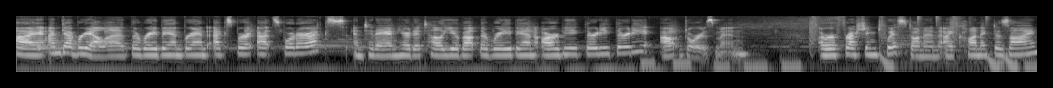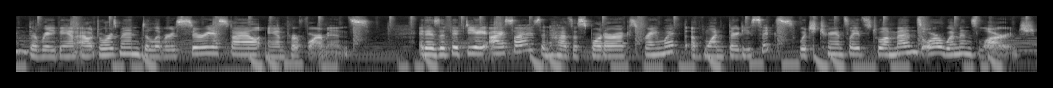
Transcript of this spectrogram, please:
Hi, I'm Gabriella, the Ray-Ban brand expert at SportRx, and today I'm here to tell you about the Ray-Ban RB3030 Outdoorsman. A refreshing twist on an iconic design, the Ray-Ban Outdoorsman delivers serious style and performance. It is a 58 eye size and has a SportRx frame width of 136, which translates to a men's or women's large.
